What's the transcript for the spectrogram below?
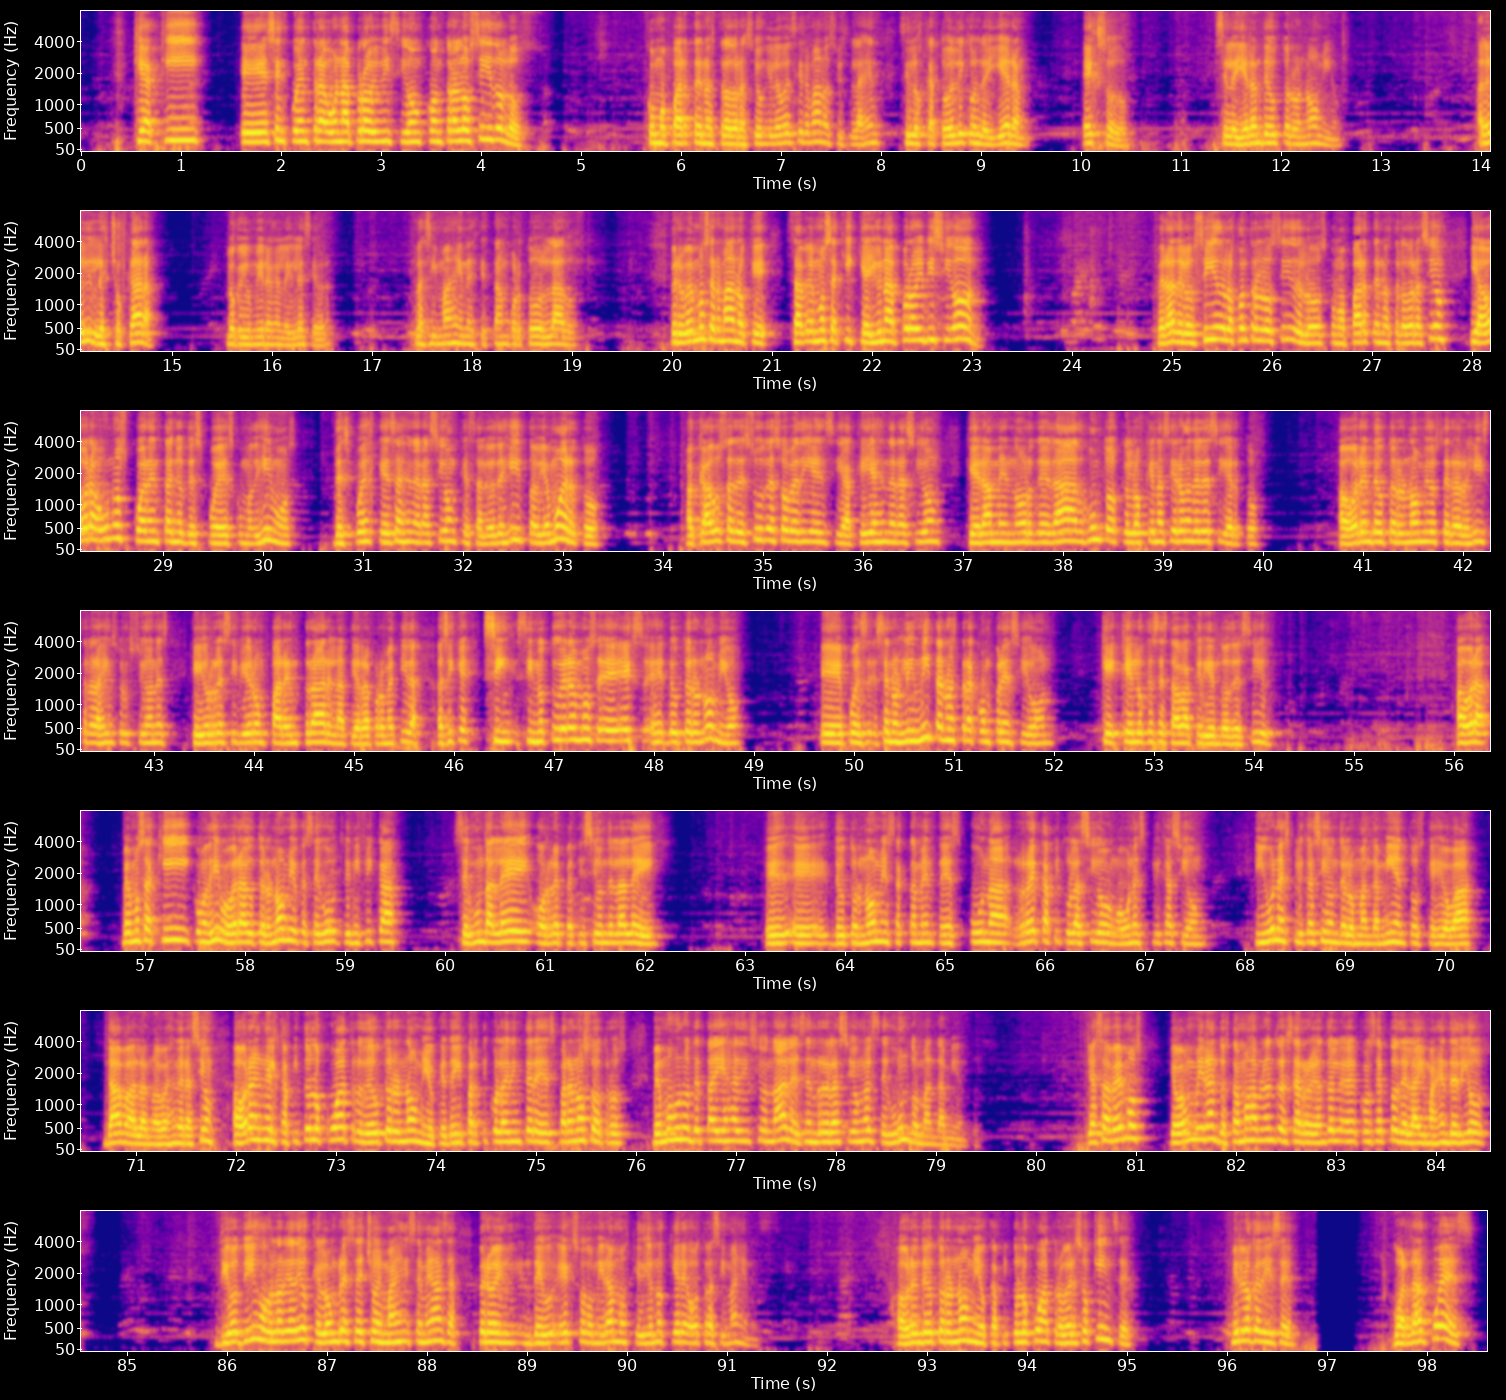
que aquí eh, se encuentra una prohibición contra los ídolos como parte de nuestra adoración. Y le voy a decir, hermano, si, la gente, si los católicos leyeran Éxodo, si leyeran Deuteronomio, les chocara lo que ellos miran en la iglesia, ¿verdad? Las imágenes que están por todos lados. Pero vemos, hermano, que sabemos aquí que hay una prohibición, ¿verdad? De los ídolos contra los ídolos como parte de nuestra adoración. Y ahora, unos 40 años después, como dijimos, después que esa generación que salió de Egipto había muerto, a causa de su desobediencia, aquella generación que era menor de edad, junto con los que nacieron en el desierto. Ahora en Deuteronomio se registra las instrucciones que ellos recibieron para entrar en la tierra prometida. Así que si, si no tuviéramos eh, eh, Deuteronomio, eh, pues se nos limita nuestra comprensión que qué es lo que se estaba queriendo decir. Ahora, vemos aquí, como dijimos, era Deuteronomio, que según, significa segunda ley o repetición de la ley. Eh, eh, Deuteronomio exactamente es una recapitulación o una explicación y una explicación de los mandamientos que Jehová daba a la nueva generación. Ahora en el capítulo 4 de Deuteronomio, que es de particular interés para nosotros, vemos unos detalles adicionales en relación al segundo mandamiento. Ya sabemos que vamos mirando, estamos hablando, desarrollando el concepto de la imagen de Dios. Dios dijo, gloria a Dios, que el hombre es hecho imagen y semejanza, pero en Éxodo miramos que Dios no quiere otras imágenes. Ahora en Deuteronomio capítulo 4, verso 15. Mire lo que dice. Guardad pues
